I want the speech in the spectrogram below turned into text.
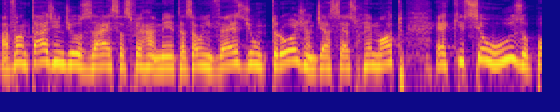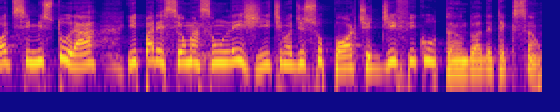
A vantagem de usar essas ferramentas ao invés de um Trojan de acesso remoto é que seu uso pode se misturar e parecer uma ação legítima de suporte, dificultando a detecção.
